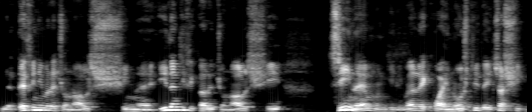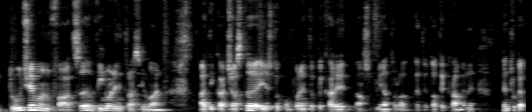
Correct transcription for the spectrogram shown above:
Ne definim regional și ne identificăm regional și ținem, în ghilimele, cu ai noștri de aici și ducem în față vinurile din Transilvania. Adică aceasta este o componentă pe care am subliniat-o la către toate cramele, pentru că,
